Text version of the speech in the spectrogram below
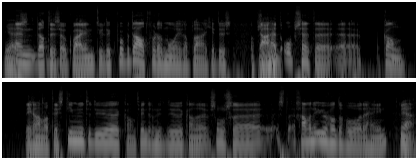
Juist. En dat is ook waar je natuurlijk voor betaalt, voor dat mooiere plaatje. Dus Absoluut. ja, het opzetten uh, kan liggen aan wat is 10 minuten duren, kan 20 minuten duren, kan, uh, soms uh, gaan we een uur van tevoren erheen. Ja.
